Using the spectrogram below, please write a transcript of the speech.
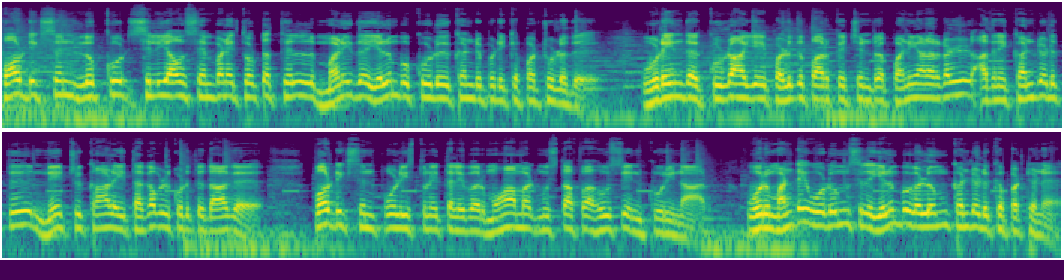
பாடிக்சன் லுக்குட் சிலியாவ் செம்பனை தோட்டத்தில் மனித எலும்புக்கூடு கண்டுபிடிக்கப்பட்டுள்ளது. உடைந்த குழாயை பழுது பார்க்கச் சென்ற பணியாளர்கள் அதனை கண்டெடுத்து நேற்று காலை தகவல் கொடுத்ததாக பாடிக்சன் போலீஸ் துணைத் தலைவர் முகமது முஸ்தபா ஹுசேன் கூறினார். ஒரு மண்டை ஓடும் சில எலும்புகளும் கண்டெடுக்கப்பட்டன.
